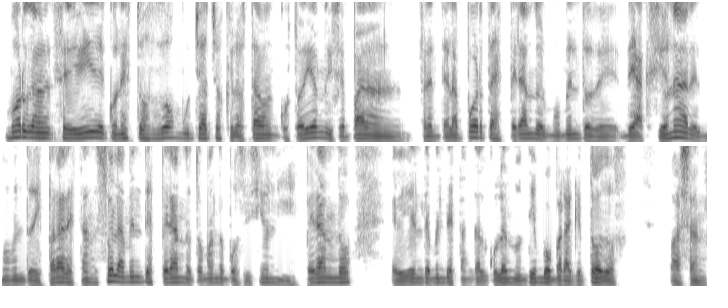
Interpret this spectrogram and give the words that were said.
Morgan se divide con estos dos muchachos que lo estaban custodiando y se paran frente a la puerta esperando el momento de, de accionar, el momento de disparar. Están solamente esperando, tomando posición y esperando. Evidentemente están calculando un tiempo para que todos vayan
